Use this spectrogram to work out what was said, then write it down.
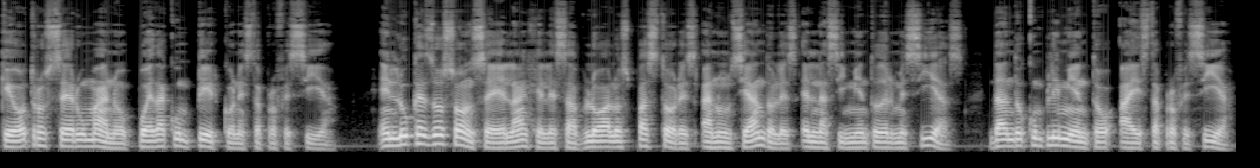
que otro ser humano pueda cumplir con esta profecía. En Lucas 2.11 el ángel les habló a los pastores anunciándoles el nacimiento del Mesías, dando cumplimiento a esta profecía.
